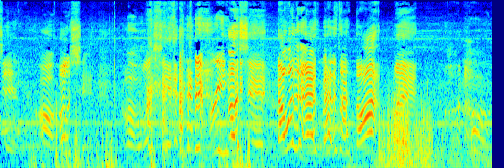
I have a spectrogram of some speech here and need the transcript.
shit. Oh, Oh shit. oh, Oh shit. I couldn't breathe. Oh shit. That wasn't as bad as I thought, but oh no. Oh.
